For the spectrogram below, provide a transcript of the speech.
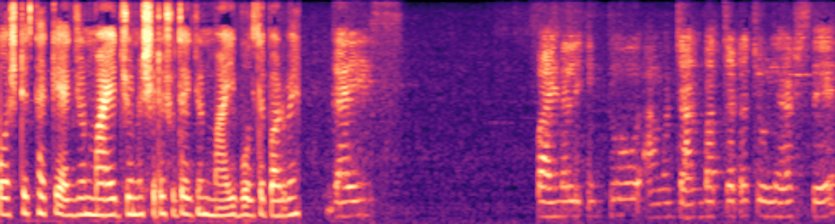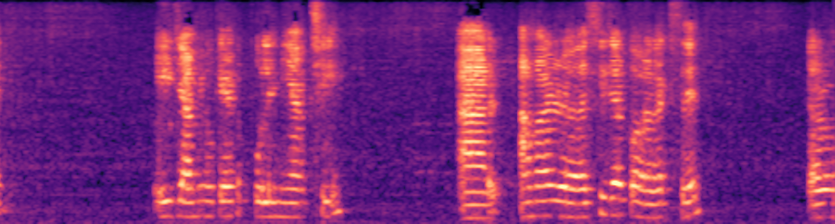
কষ্টের থাকে একজন মায়ের জন্য, সেটা শুধু একজন মাই বলতে পারবে। গাইস ফাইনালি কিন্তু আমার জান বাচ্চাটা চলে আসছে। এই যে আমি ওকে এখন কোলে নিয়ে আছি। আর আমার সিজার করা লাগছে। কারণ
